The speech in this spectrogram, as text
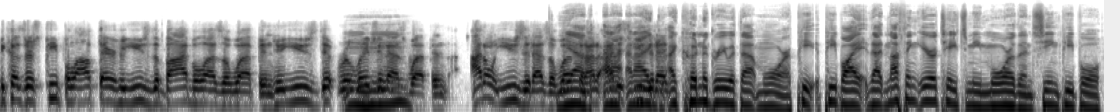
Because there's people out there who use the Bible as a weapon, who use religion Mhm. as weapon. I don't use it as a weapon. yeah, I, I just use I, it as I couldn't agree with that more. Pe- people, I, that nothing irritates me more than seeing people,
